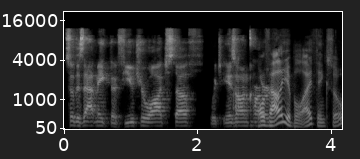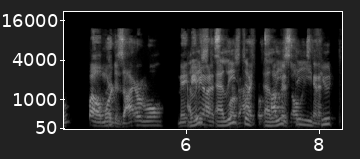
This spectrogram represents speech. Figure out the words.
So does that make the future watch stuff, which is on card, more valuable? I think so. Well, more desirable. Maybe at least, at least, if, at least the gonna... fut-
